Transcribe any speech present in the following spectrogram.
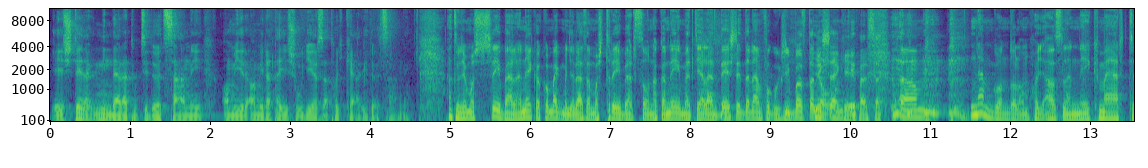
és tényleg mindenre tudsz időt szánni, amire, amire te is úgy érzed, hogy kell időt szánni. Hát, hogyha most Stréber lennék, akkor megmagyarázom a Stréber szónak a német jelentését, de nem fogok zsibasztani senkit. Okay, persze. Um, nem gondolom, hogy az lennék, mert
